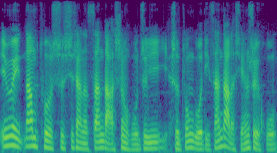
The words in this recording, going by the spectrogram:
因为纳木错是西藏的三大圣湖之一，也是中国第三大的咸水湖。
